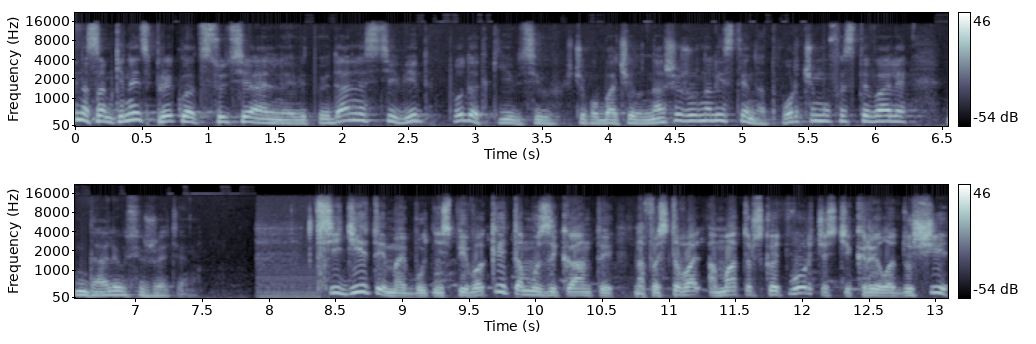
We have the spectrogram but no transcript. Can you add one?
І на сам кінець приклад соціальної відповідальності від податківців, що побачили наші журналісти на творчому фестивалі. Далі у сюжеті. Ці діти – майбутні співаки та музиканти. На фестиваль аматорської творчості «Крила душі»,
